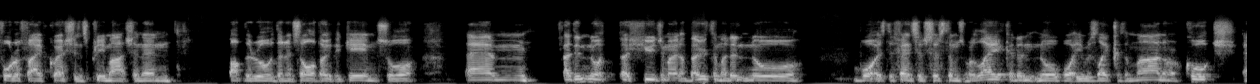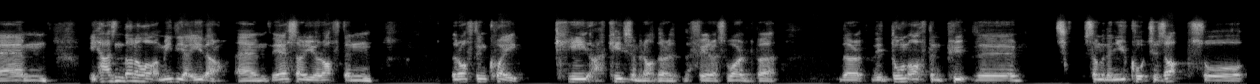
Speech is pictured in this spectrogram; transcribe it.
four or five questions pre-match and then up the road and it's all about the game. So um, I didn't know a huge amount about him. I didn't know what his defensive systems were like. I didn't know what he was like as a man or a coach. Um, he hasn't done a lot of media either. Um, the SRU are often they're often quite cage. Cage is not the, fairest word, but they they don't often put the some of the new coaches up. So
